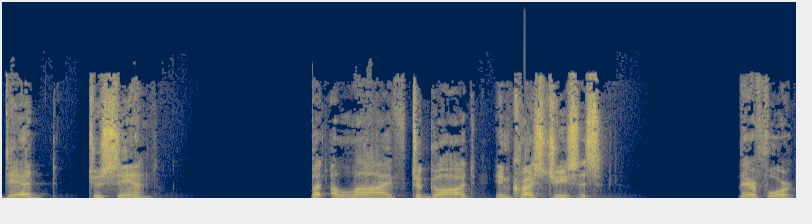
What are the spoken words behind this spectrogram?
dead to sin, but alive to God in Christ Jesus. Therefore,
